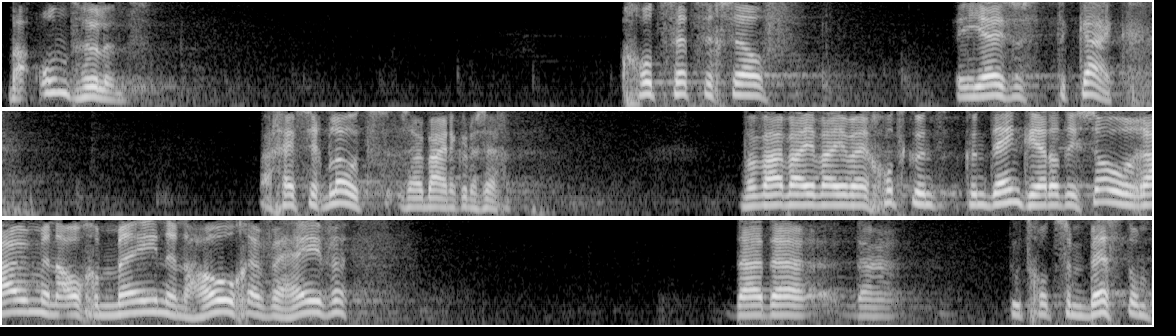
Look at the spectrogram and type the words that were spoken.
maar onthullend. God zet zichzelf in Jezus te kijk. Hij geeft zich bloot, zou je bijna kunnen zeggen. Waar, waar, waar, je, bij God kunt, kunt denken, ja, dat is zo ruim en algemeen en hoog en verheven. Daar, daar, daar doet God zijn best om,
